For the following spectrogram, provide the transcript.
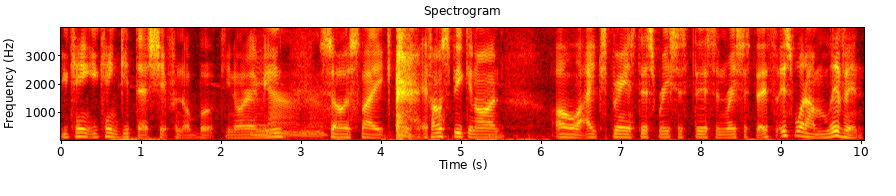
You can't you can't get that shit from no book. You know what I mean? No, no. So it's like if I'm speaking on, oh, I experienced this racist this and racist that. It's it's what I'm living.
